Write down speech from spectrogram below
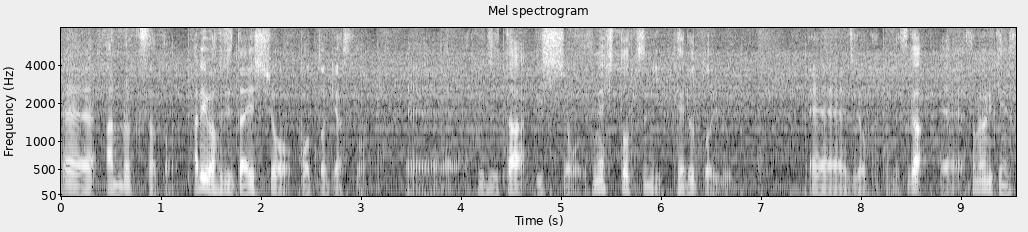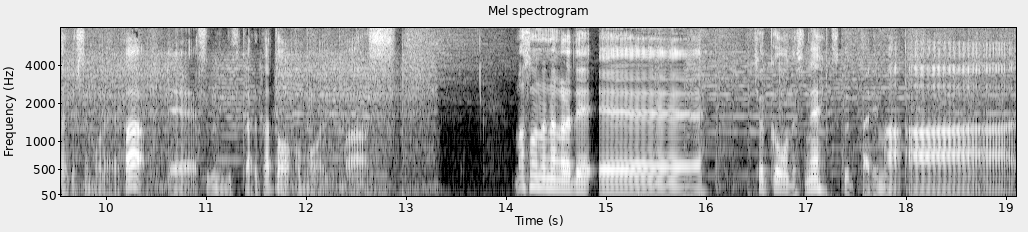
えー、アンロックさとあるいは藤田一生ポッドキャスト、えー、藤田一生ですね。一つに照るという、えー、字を書くんですが、えー、そのように検索してもらえば、えー、すぐに見つかるかと思います。まあそんな流れで、えー、曲をですね作ったりまあ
